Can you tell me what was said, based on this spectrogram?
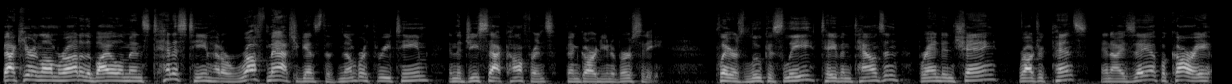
Back here in La Mirada, the Biola men's tennis team had a rough match against the number three team in the GSAC conference, Vanguard University. Players Lucas Lee, Taven Townsend, Brandon Chang, Roderick Pence, and Isaiah Picari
